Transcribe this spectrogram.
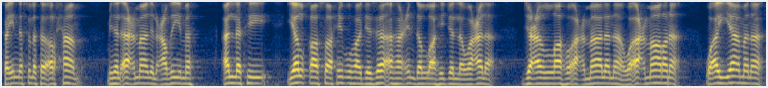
فإن صلة الأرحام من الأعمال العظيمة التي يلقى صاحبها جزاءها عند الله جل وعلا. جعل الله أعمالنا وأعمارنا وأيامنا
